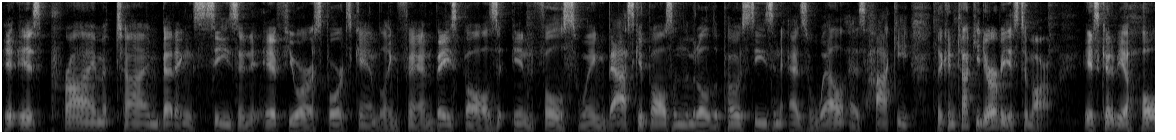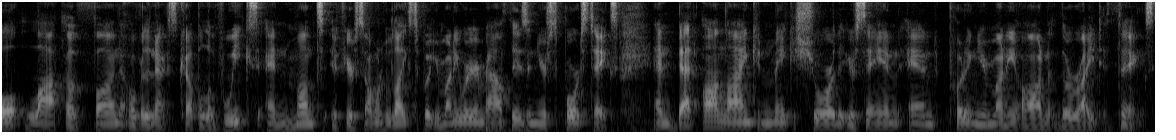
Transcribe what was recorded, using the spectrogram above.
It is prime time betting season if you are a sports gambling fan. Baseball's in full swing, basketball's in the middle of the postseason, as well as hockey. The Kentucky Derby is tomorrow. It's going to be a whole lot of fun over the next couple of weeks and months if you're someone who likes to put your money where your mouth is in your sports takes. And Bet Online can make sure that you're saying and putting your money on the right things.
